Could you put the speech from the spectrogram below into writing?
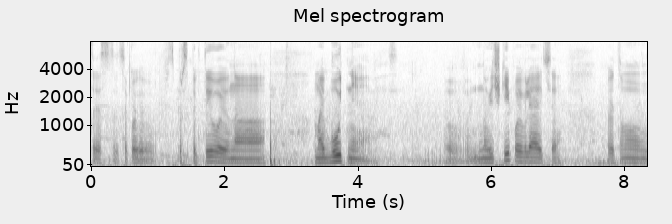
те- з такою з перспективою на майбутнє. О, Новички з'являються. Тому,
